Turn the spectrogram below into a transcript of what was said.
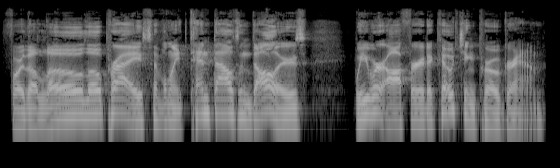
for the low, low price of only $10,000, we were offered a coaching program.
